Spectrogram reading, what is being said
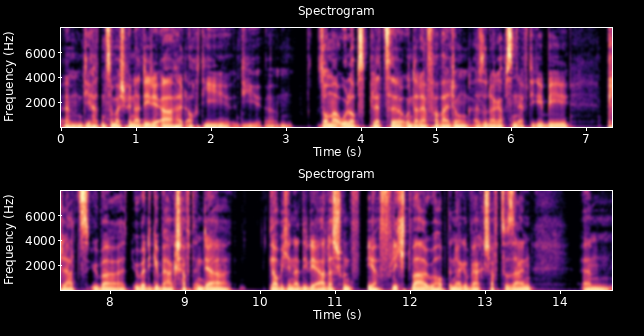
Ähm, die hatten zum Beispiel in der DDR halt auch die, die ähm, Sommerurlaubsplätze unter der Verwaltung. Also da gab es einen FDGB-Platz über, über die Gewerkschaft, in der, glaube ich, in der DDR das schon eher Pflicht war, überhaupt in der Gewerkschaft zu sein. Ähm,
